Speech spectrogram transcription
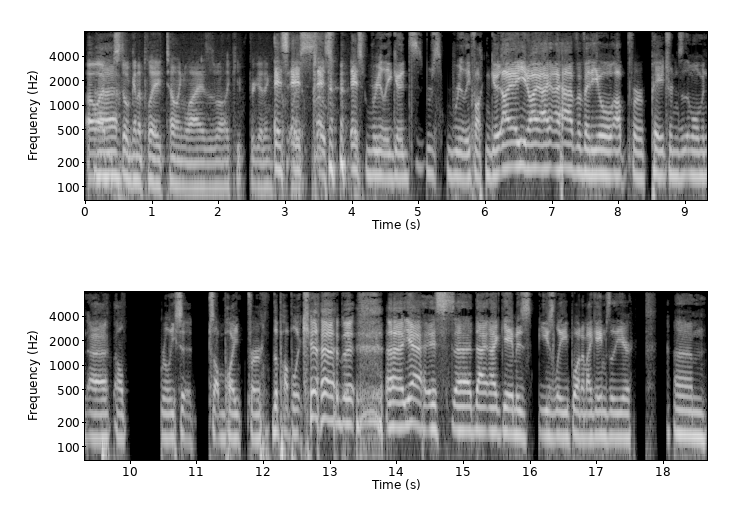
Oh, I'm Uh, still gonna play Telling Lies as well. I keep forgetting. It's it's it. it's it's really good. It's really fucking good. I you know I I have a video up for patrons at the moment. Uh, I'll release it at some point for the public. but uh, yeah, it's uh, that that game is easily one of my games of the year. Um,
